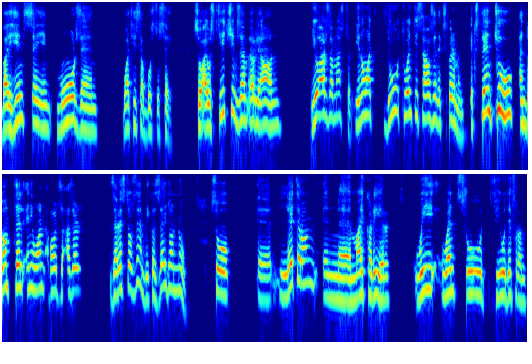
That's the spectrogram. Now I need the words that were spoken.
by him saying more than what he's supposed to say. So I was teaching them early on you are the master. You know what? Do 20,000 experiments. Explain two and don't tell anyone about the other, the rest of them because they don't know. So uh, later on in uh, my career, we went through a few different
